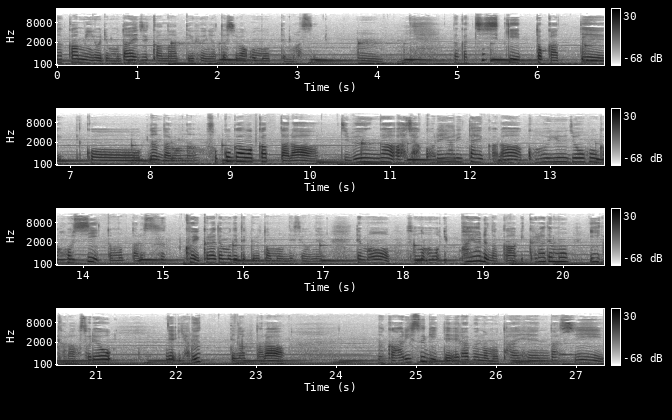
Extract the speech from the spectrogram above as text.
中身よりも大事かなっていうふうに私は思ってます。うん、なんか知識とかってこうなんだろうなそこが分かったら自分があじゃあこれやりたいからこういう情報が欲しいと思ったらすっごいいくらでも出てくると思うんですよね。でもそのもういっぱいある中いくらでもいいからそれをねやるってなったらなんかありすぎて選ぶのも大変だし、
